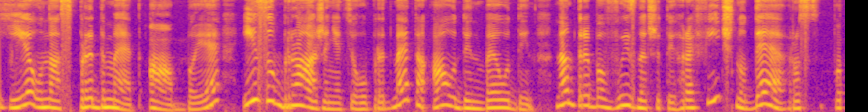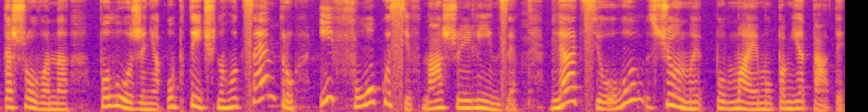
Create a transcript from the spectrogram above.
є у нас предмет АБ і зображення цього предмета А1Б1. Нам треба визначити графічно, де розташоване положення оптичного центру і фокусів нашої лінзи. Для цього, що ми маємо пам'ятати,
